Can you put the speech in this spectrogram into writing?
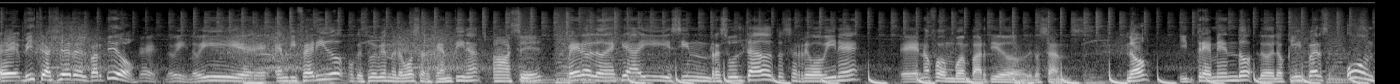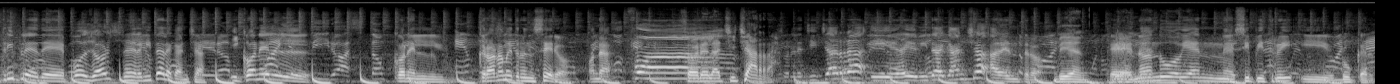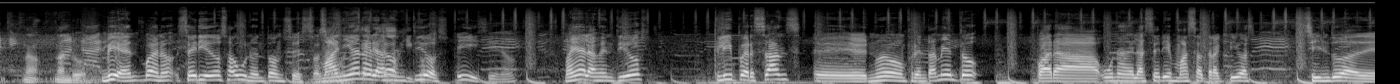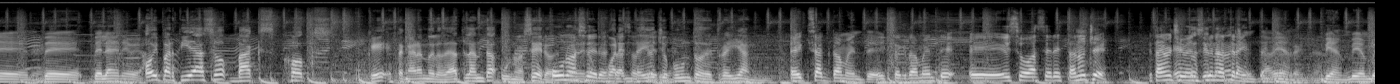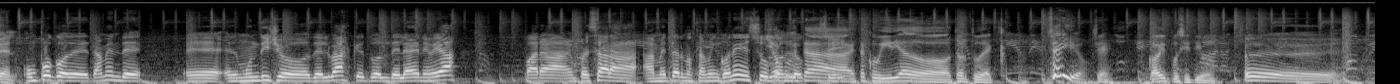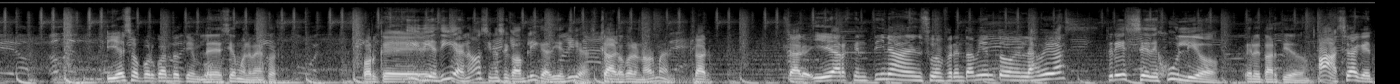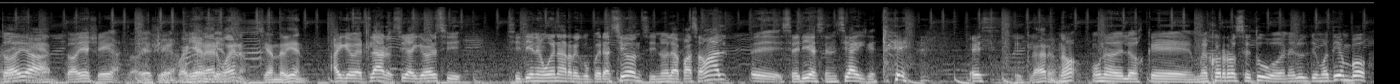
Eh, ¿Viste ayer el partido? Sí, lo vi, lo vi eh, en diferido porque estuve viendo la voz argentina, Ah, sí. pero lo dejé ahí sin resultado, entonces rebobiné. Eh, no fue un buen partido de los Suns. ¿No? Y tremendo lo de los Clippers. Hubo un triple de Paul George desde la mitad de la cancha. Y con el, con el cronómetro en cero. Onda. Sobre la chicharra. Sobre la chicharra y de ahí de mitad de cancha adentro. Bien. Bien, no bien. anduvo bien eh, CP3 y Booker. No, no anduvo. Bien, bueno, serie 2 a 1 entonces. 2 a Mañana a 1. las lógico. 22. Sí, sí, ¿no? Mañana a las 22, Clippers Suns, eh, nuevo enfrentamiento para una de las series más atractivas, sin duda, de, de- de la NBA. Hoy partidazo, Bucks Hawks, que están ganando los de Atlanta 1 a 0. 1 a Después de 0 los está esa 48 serie. puntos de Trey Young. Exactamente, exactamente. Eh, eso va a ser esta noche. Esta noche Esto sí, 21 a esta noche, 30. 21 a Bien, 30. bien, bien, bien. Un poco de también de eh, el mundillo del básquetbol de la NBA para empezar a, a meternos también con eso. Y con lo- está, sí. está covidiado Tortudec. ¿Serio? Sí, COVID positivo. Eh, ¿Y eso por cuánto tiempo? Le decíamos lo mejor. Porque. Y 10 días, ¿no? Si no se complica, 10 días. Claro. Protocolo normal. Claro. Claro. ¿Y Argentina en su enfrentamiento en Las Vegas? 13 de julio era el partido. Ah, o sea que todavía, bien. todavía llega, todavía llega. Hay que ver, bien. bueno, si anda bien. Hay que ver, claro, sí, hay que ver si, si tiene buena recuperación, si no la pasa mal. Eh, sería esencial que esté. Es Sí, claro. ¿no? Uno de los que mejor roce tuvo en el último tiempo.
